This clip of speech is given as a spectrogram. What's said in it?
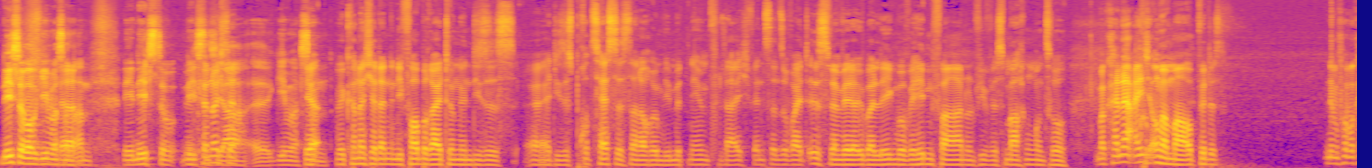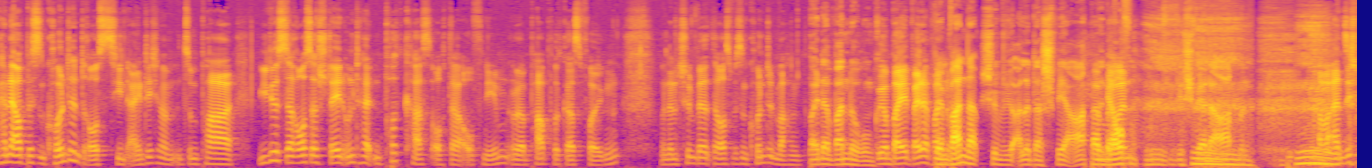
Nächste Woche gehen wir es ja. dann an. Nee, nächste, nächstes Jahr dann, äh, gehen wir es ja, dann. Wir können euch ja dann in die Vorbereitungen dieses, äh, dieses Prozesses dann auch irgendwie mitnehmen, vielleicht, wenn es dann soweit ist, wenn wir da überlegen, wo wir hinfahren und wie wir es machen und so. Man kann ja eigentlich Gucken auch. Wir mal, ob wir das man kann ja auch ein bisschen Content rausziehen eigentlich, so ein paar Videos daraus erstellen und halt einen Podcast auch da aufnehmen oder ein paar Podcast-Folgen und dann schön daraus ein bisschen Content machen. Bei der Wanderung. Ja, bei, bei der Wanderung. Wander schön, wie wir alle da schwer atmen. Beim Laufen. wie wir schwer da atmen. Aber an sich,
